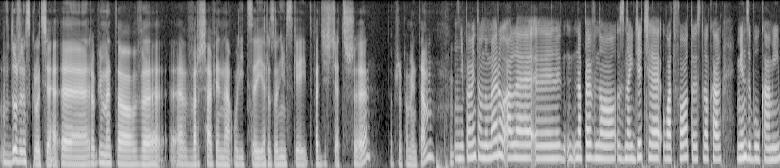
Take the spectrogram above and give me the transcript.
w dużym skrócie. E, robimy to w, e, w Warszawie na ulicy Jerozolimskiej 23 Dobrze pamiętam? Nie pamiętam numeru, ale y, na pewno znajdziecie łatwo. To jest lokal między bułkami.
